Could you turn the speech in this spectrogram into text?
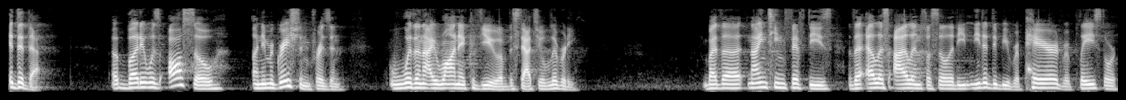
It did that. Uh, but it was also an immigration prison with an ironic view of the Statue of Liberty. By the 1950s, the Ellis Island facility needed to be repaired, replaced, or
